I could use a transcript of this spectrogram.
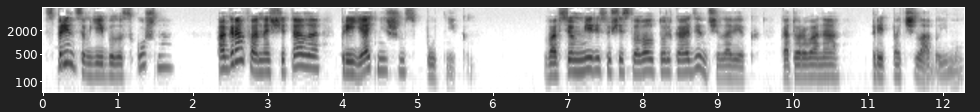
С принцем ей было скучно, а графа она считала приятнейшим спутником. Во всем мире существовал только один человек, которого она предпочла бы ему.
